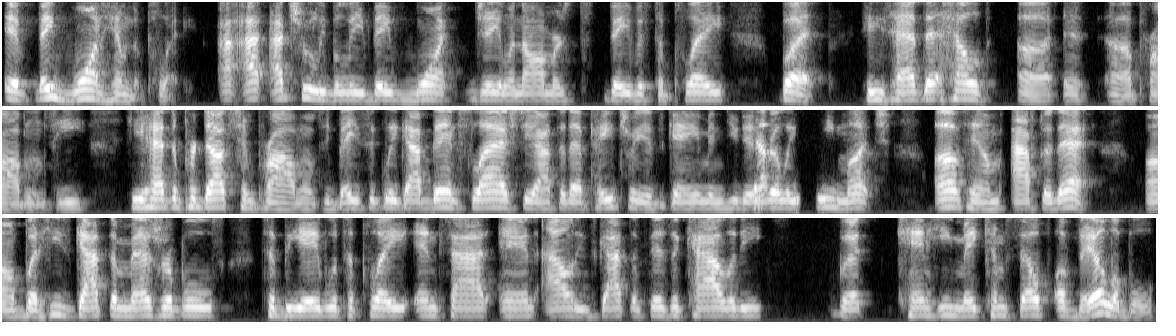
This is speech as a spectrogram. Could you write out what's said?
if they want him to play. I, I, I truly believe they want Jalyn Armour Davis to play, but he's had that health uh, uh, problems. He he had the production problems. He basically got benched last year after that Patriots game, and you didn't yep. really see much of him after that. Um, but he's got the measurables to be able to play inside and out. He's got the physicality, but can he make himself available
